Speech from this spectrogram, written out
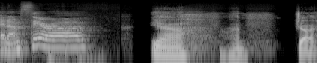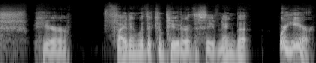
And I'm Sarah. Yeah, I'm Josh here fighting with the computer this evening, but we're here.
